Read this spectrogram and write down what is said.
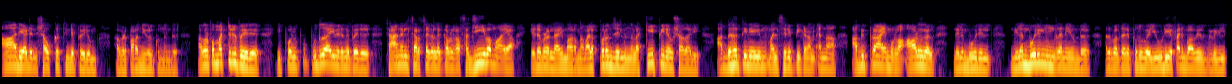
ആര്യാടൻ ഷൗക്കത്തിന്റെ പേരും അവിടെ പറഞ്ഞു കേൾക്കുന്നുണ്ട്. അതോടൊപ്പം മറ്റൊരു പേര് ഇപ്പോൾ പുതുതായി വരുന്ന പേര് ചാനൽ ചർച്ചകളിലൊക്കെ വളരെ സജീവമായ ഇടപെടലായി മാറുന്ന മലപ്പുറം ജില്ലയിൽ നിന്നുള്ള കി പി നൌഷാദ് അലി അദ്ദേഹത്തിനെയും മത്സരിപ്പിക്കണം എന്ന അഭിപ്രായമുള്ള ആളുകൾ നിലമ്പൂരിൽ നിലമ്പൂരിൽ നിന്ന് തന്നെയുണ്ട്. അതുപോലെ തന്നെ പൊതുവെ യു ഡി എഫ് അനുഭാവികൾക്കിടയിൽ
